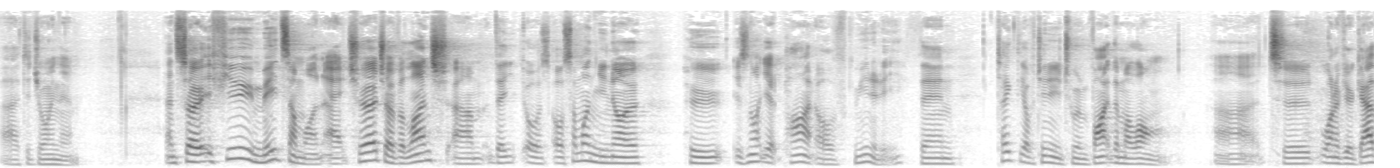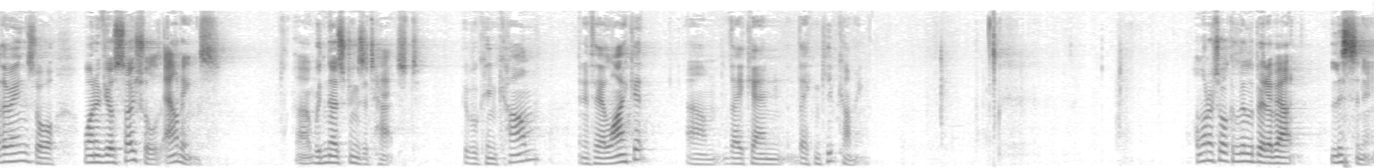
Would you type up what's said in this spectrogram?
uh, to join them. And so, if you meet someone at church over lunch, um, or, or someone you know who is not yet part of community, then take the opportunity to invite them along uh, to one of your gatherings or one of your social outings. uh, with no strings attached. People can come, and if they like it, um, they, can, they can keep coming. I want to talk a little bit about listening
